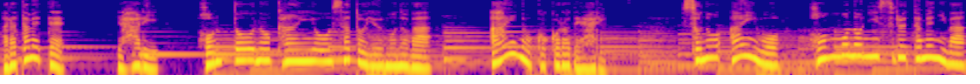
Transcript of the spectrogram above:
改めてやはり本当の寛容さというものは愛の心でありその愛を本物にするためには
